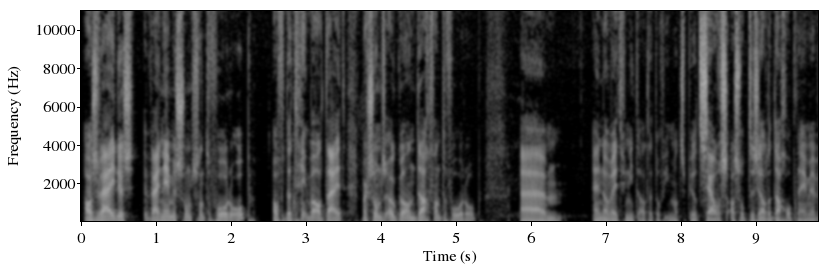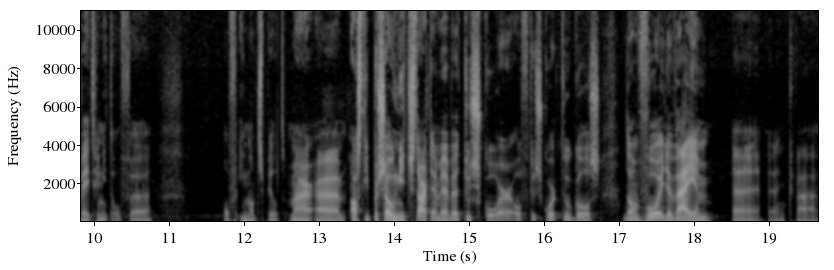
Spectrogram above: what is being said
Als wij dus, wij nemen soms van tevoren op, of dat nemen we altijd, maar soms ook wel een dag van tevoren op. Um, en dan weten we niet altijd of iemand speelt. Zelfs als we op dezelfde dag opnemen, weten we niet of, uh, of iemand speelt. Maar uh, als die persoon niet start en we hebben to score of to score two goals, dan voiden wij hem uh, qua,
